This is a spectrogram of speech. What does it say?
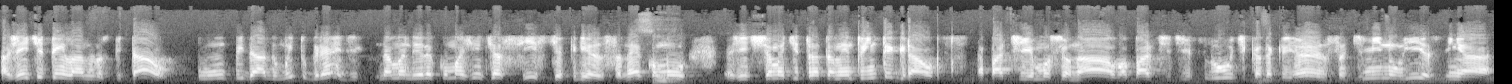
A gente tem lá no hospital um cuidado muito grande na maneira como a gente assiste a criança, né? Sim. Como a gente chama de tratamento integral. A parte emocional, a parte de lúdica da criança, diminuir assim a,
